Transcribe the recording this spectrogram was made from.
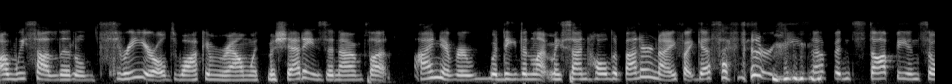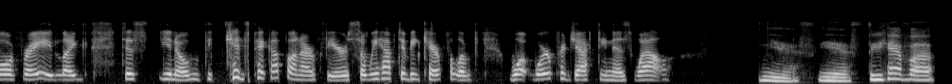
uh, we saw little 3-year-olds walking around with machetes and I thought I never would even let my son hold a butter knife. I guess I better ease up and stop being so afraid. Like, just, you know, the kids pick up on our fears. So we have to be careful of what we're projecting as well. Yes, yes. Do you have a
